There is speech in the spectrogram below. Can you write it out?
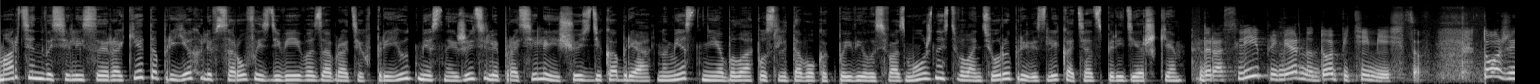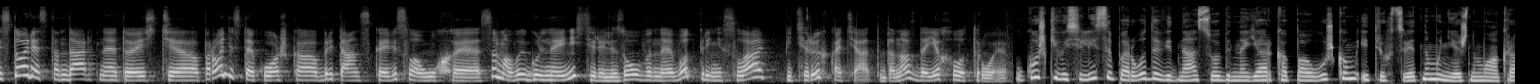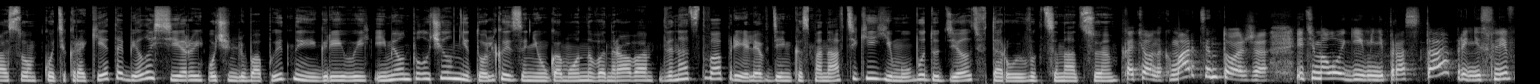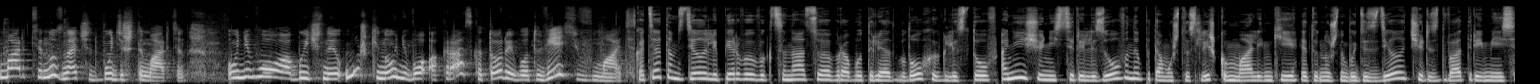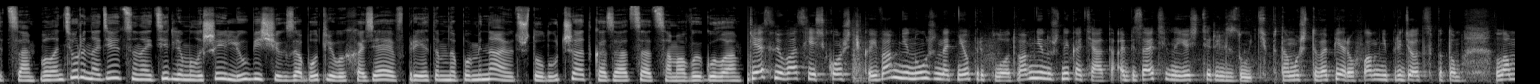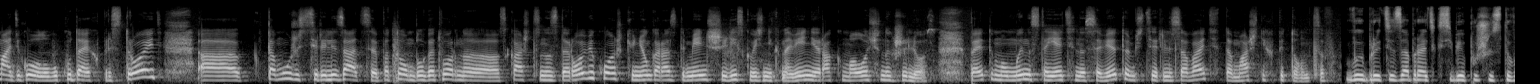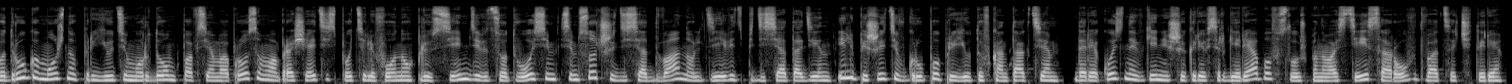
Мартин, Василиса и Ракета приехали в Саров из Дивеева забрать их в приют. Местные жители просили еще с декабря, но мест не было. После того, как появилась возможность, волонтеры привезли котят с передержки. Доросли примерно до пяти месяцев. Тоже история стандартная, то есть э, породистая кошка, британская, веслоухая, самовыгульная, не стерилизованная. Вот принесла пятерых котят, до нас доехало трое. У кошки Василисы порода видна особенно ярко по ушкам и трехцветному нежному окрасу. Котик-ракета бело-серый, очень любопытный и игривый. Имя он получил не только из-за неугомонного нрава. 12 апреля, в день космонавтики, ему будут делать вторую вакцинацию. Котенок Мартин тоже. Этимология имени проста, принесли в марте, ну, значит, будешь ты Мартин. У него обычные ушки, но у него окрас, который вот весь в мать. Котятам сделали первую вакцинацию, обработали от блох и глистов. Они еще не стерилизованы, потому что слишком маленькие. Это нужно будет сделать через 2-3 месяца. Волонтеры надеются найти для малышей любящих, заботливых хозяев. При этом напоминают, что лучше отказаться от самовыгула. Если у вас есть кошечка, и вам не нужен от нее приплод, вам не нужны котята, обязательно ее стерилизуйте. Потому что, во-первых, вам не придется потом ломать голову, куда их пристроить. А, к тому же стерилизация потом благотворно скажется на здоровье кошки, у нее гораздо меньше риск возникновения рака молочных желез. Поэтому мы настоятельно советуем стерилизовать домашних питомцев. Выбрать и забрать к себе пушистого друга можно в приюте Мурдом. По всем вопросам обращайтесь по телефону плюс 7 908 762 09 51 или пишите в группу приюта ВКонтакте. Дарья Козина, Евгений Шикарев, Сергей Рябов, служба новостей Саров 24.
